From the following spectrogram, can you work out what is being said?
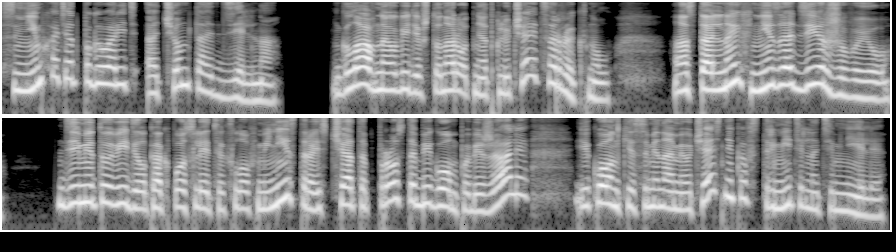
С ним хотят поговорить о чем то отдельно. Главное, увидев, что народ не отключается, рыкнул – Остальных не задерживаю». Димит увидел, как после этих слов министра из чата просто бегом побежали, иконки с именами участников стремительно темнели.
